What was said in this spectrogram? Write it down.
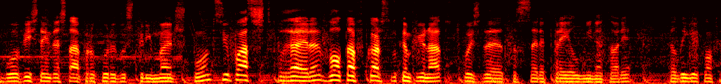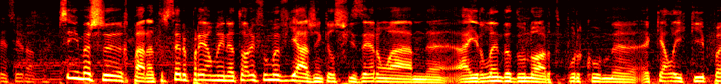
Boa Vista ainda está à procura dos primeiros pontos e o Passos de Ferreira volta a focar-se no campeonato depois da terceira pré-eliminatória da Liga Conferência Europa. Sim, mas eh, repara, a terceira pré-eliminatória foi uma viagem que eles fizeram à, à Irlanda do Norte, porque eh, aquela equipa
